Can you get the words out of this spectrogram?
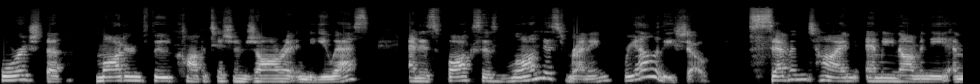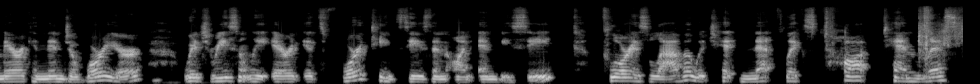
forged the modern food competition genre in the US and is Fox's longest running reality show. Seven time Emmy nominee American Ninja Warrior, which recently aired its 14th season on NBC. Floor is Lava, which hit Netflix top 10 list.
